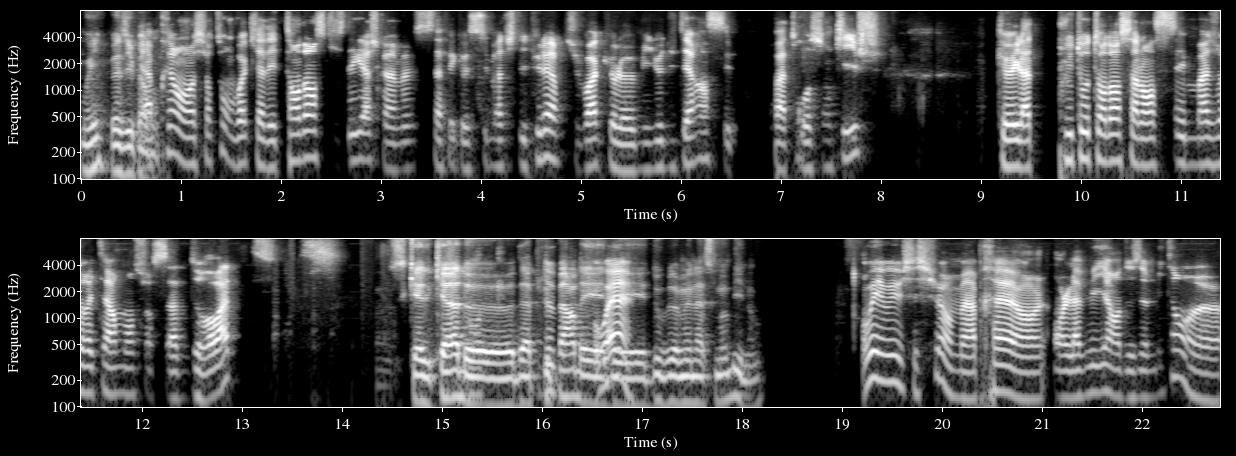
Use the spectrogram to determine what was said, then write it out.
Oui, vas-y, Et pardon. après, on- surtout, on voit qu'il y a des tendances qui se dégagent quand même, même si ça fait que six matchs titulaires. Tu vois que le milieu du terrain, c'est pas trop son kiff, qu'il a plutôt tendance à lancer majoritairement sur sa droite. Ce qui est le cas de, de la plupart des, ouais. des doubles menaces mobiles. hein. Oui, oui, c'est sûr. Mais après, on, on l'a vu hier en deuxième mi-temps. euh,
